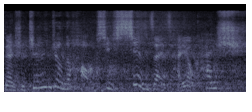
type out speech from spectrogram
但是真正的好戏现在才要开始。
